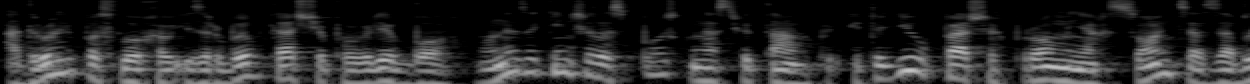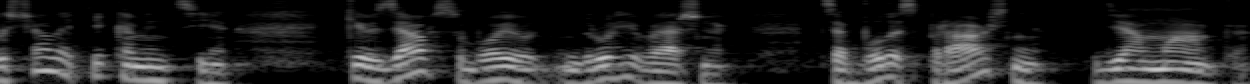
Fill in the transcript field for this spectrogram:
а другий послухав і зробив те, що повелів Бог. Вони закінчили спуск на світанку, і тоді у перших променях сонця заблищали ті камінці, які взяв з собою другий вершник. Це були справжні діаманти.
